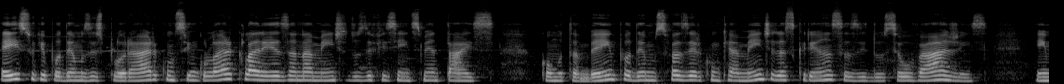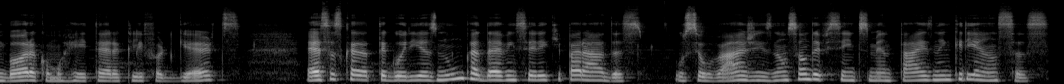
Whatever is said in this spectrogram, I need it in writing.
É isso que podemos explorar com singular clareza na mente dos deficientes mentais, como também podemos fazer com que a mente das crianças e dos selvagens, embora, como reitera Clifford Geertz, essas categorias nunca devem ser equiparadas. Os selvagens não são deficientes mentais nem crianças.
